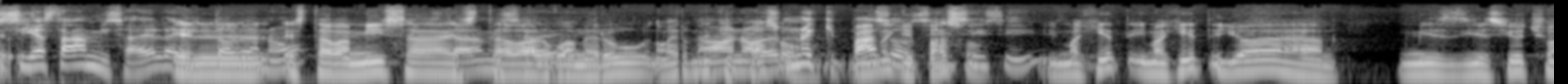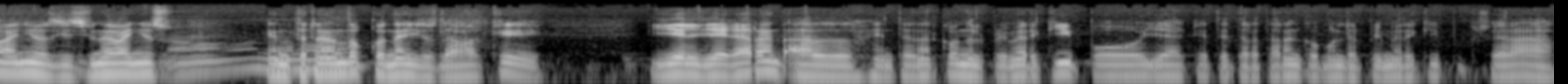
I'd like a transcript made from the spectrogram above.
sé si ya estaba Misael ahí el- todavía, ¿no? Estaba Misa, Estaba estaba, el. Guamerú. No, era un No, no, equipazo. era un equipazo, sí, equipazo. sí, sí. Imagínate, imagínate yo a mis 18 años, 19 años No, no, entrenando no. con ellos. La verdad que... Y el llegar al entrenar con el primer equipo, ya que te trataran como el del primer equipo, pues era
